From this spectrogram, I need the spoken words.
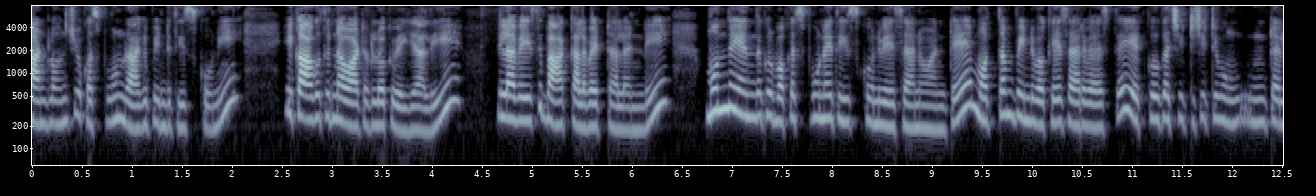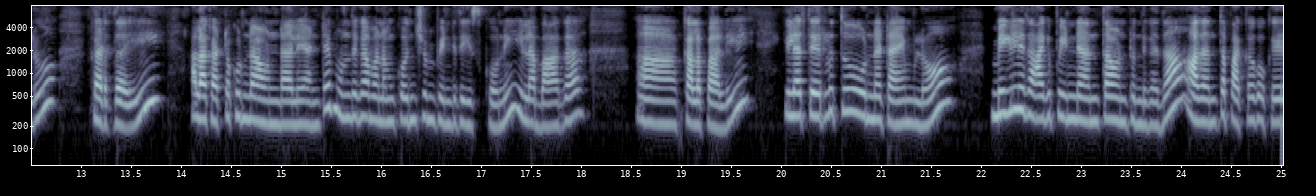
దాంట్లోంచి ఒక స్పూన్ రాగిపిండి తీసుకొని ఈ కాగుతున్న వాటర్లోకి వేయాలి. ఇలా వేసి బాగా కలబెట్టాలండి. ముందు ఎందుకు ఒక స్పూనే తీసుకొని వేసాను అంటే మొత్తం పిండి ఒకేసారి వేస్తే ఎక్కువగా చిట్టి చిట్టి ఉంటలు కడతాయి. అలా కట్టకుండా ఉండాలి అంటే ముందుగా మనం కొంచెం పిండి తీసుకొని ఇలా బాగా కలపాలి. ఇలా తెరులుతూ ఉన్న టైంలో మిగిలిన రాగి పిండి అంతా ఉంటుంది కదా అదంతా పక్కకు ఒకే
